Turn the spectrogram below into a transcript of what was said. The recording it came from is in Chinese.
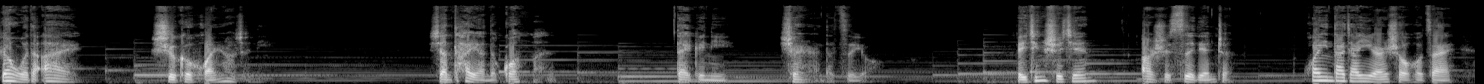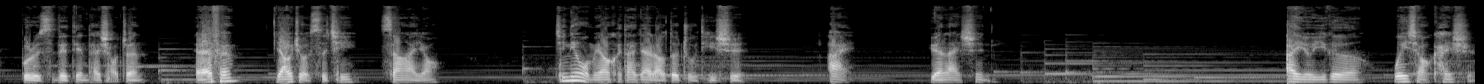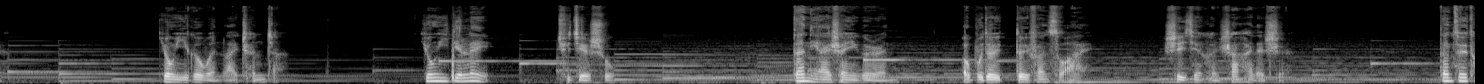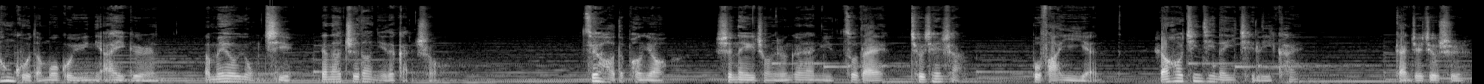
让我的爱时刻环绕着你，像太阳的光芒，带给你渲染的自由。北京时间二十四点整，欢迎大家依然守候在布鲁斯的电台小镇 FM 幺九四七三二幺。今天我们要和大家聊的主题是：爱，原来是你。爱由一个微笑开始。用一个吻来成长，用一滴泪去结束。当你爱上一个人，而不对对方所爱，是一件很伤害的事。但最痛苦的莫过于你爱一个人，而没有勇气让他知道你的感受。最好的朋友，是那一种能够让你坐在秋千上，不发一言，然后静静的一起离开，感觉就是。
